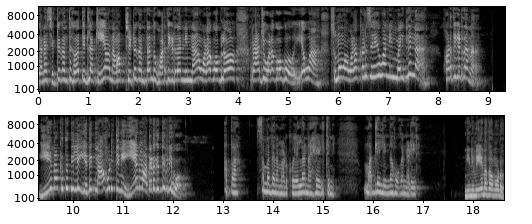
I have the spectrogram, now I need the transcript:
ಗನ ಸಿಟ್ಟಗಂತ ಹೇಳ್ತಿದ್ಲಾಕಿ ನಮ್ಮಪ್ಪ ಸಿಟ್ಟಗಂತಂದು ಹೊಡೆದು ಗಿಡದ ನಿನ್ನ ಒಳಗೆ ಹೋಗ್ಲೋ ರಾಜು ಒಳಗೆ ಹೋಗು ಯವ್ವ ಸುಮ್ಮವ್ವ ಒಳಗೆ ಕಳಿಸಿ. ಯವ್ವ ನಿನ್ನ ಮೈದ್ಲಿಲ್ಲ ಹೊಡೆದು ಗಿಡದಾನ ಏನಾಕತ್ತದಿಲ್ಲ? ಎದಕ್ಕೆ ನಾ ಹೊಡಿತೀನಿ? ಏನ್ ಮಾತಾಡಕತ್ತೀರಿ ನೀವು? ಅಪ್ಪ ಸಮಾಧಾನ ಮಾಡ್ಕೋ, ಎಲ್ಲ ನಾ ಹೇಳ್ತೀನಿ. ಮೊದ್ಲಿಲ್ಲಿಂದ ಹೋಗ ನಡೀರಿ. ನೀನ್ವೇನದ ನೋಡು,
